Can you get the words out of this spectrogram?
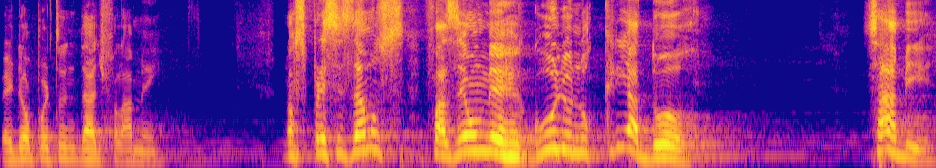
Perdeu a oportunidade de falar amém. Nós precisamos fazer um mergulho no Criador. Sabe,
